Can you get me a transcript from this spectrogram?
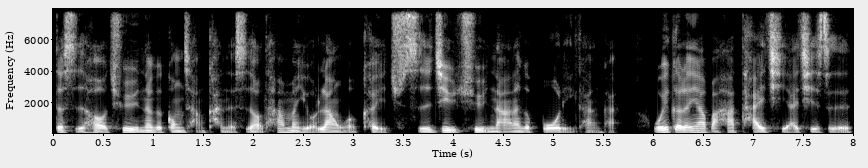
的时候去那个工厂看的时候，他们有让我可以实际去拿那个玻璃看看。我一个人要把它抬起来，其实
